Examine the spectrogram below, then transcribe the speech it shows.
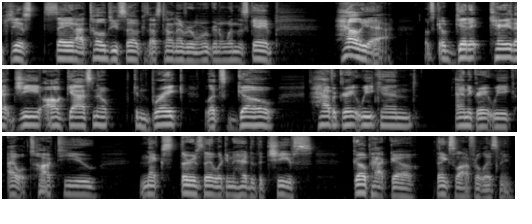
just saying I told you so because I was telling everyone we're going to win this game. Hell yeah. Let's go get it. Carry that G, all gas, no can break. Let's go. Have a great weekend and a great week. I will talk to you next Thursday looking ahead to the Chiefs. Go, Pack, go. Thanks a lot for listening.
